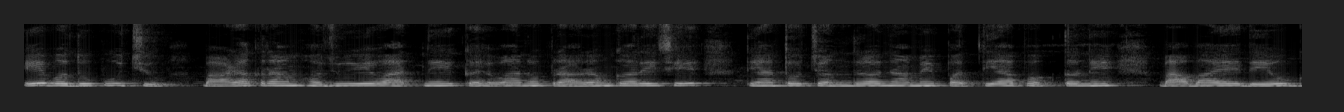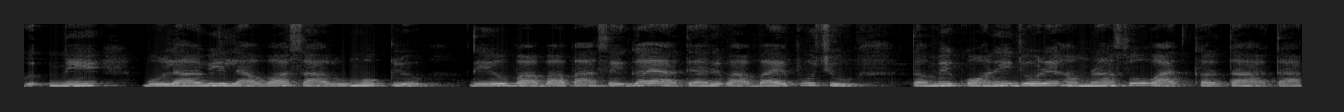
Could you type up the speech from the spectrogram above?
એ બધું પૂછ્યું. બાળકરામ હજુ એ વાતને કહેવાનો પ્રારંભ કરે છે. ત્યાં તો ચંદ્ર નામે પત્યા ભક્તને બાબાએ દેવને બોલાવી લાવવા સારું મોકલ્યો. દેવ બાબા પાસે ગયા ત્યારે બાબાએ પૂછ્યું તમે કોની જોડે હમણાં શું વાત કરતા હતા?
